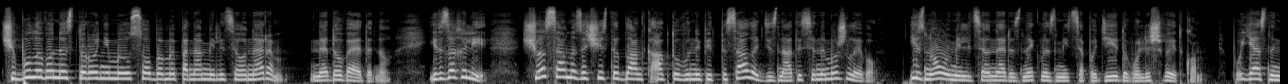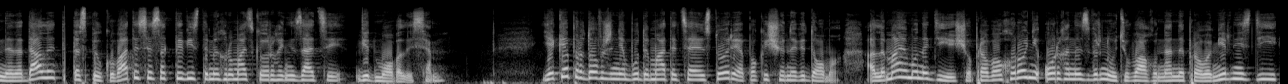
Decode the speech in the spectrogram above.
Чи були вони сторонніми особами панам міліціонерам? Не доведено. І взагалі, що саме за чистий бланк акту вони підписали, дізнатися неможливо. І знову міліціонери зникли з місця події доволі швидко. Пояснень не надали та спілкуватися з активістами громадської організації відмовилися. Яке продовження буде мати ця історія, поки що невідомо, але маємо надію, що правоохоронні органи звернуть увагу на неправомірність дій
